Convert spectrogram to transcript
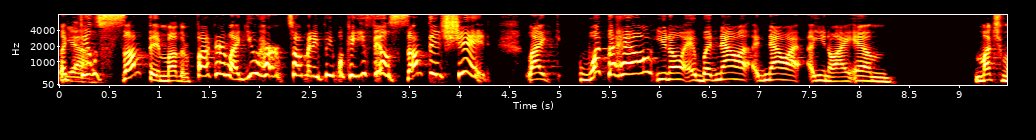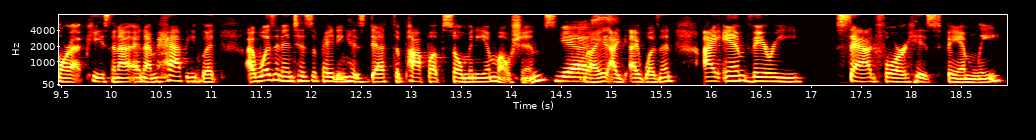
Like Yeah. feel something, motherfucker. Like you hurt so many people. Can you feel something? Shit. Like what the hell? You know. But now, now I, you know, I am much more at peace, and I and I'm happy. But I wasn't anticipating his death to pop up so many emotions. Yes. Right. I, I wasn't. I am very sad for his family.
